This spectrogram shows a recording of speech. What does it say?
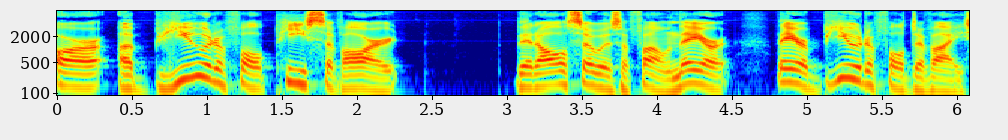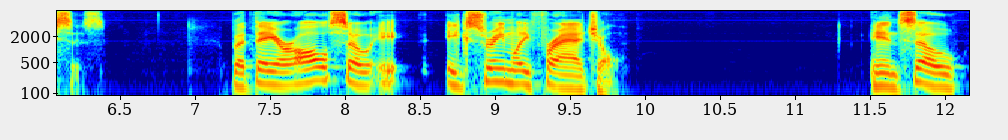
are a beautiful piece of art that also is a phone. They are they are beautiful devices, but they are also extremely fragile. And so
